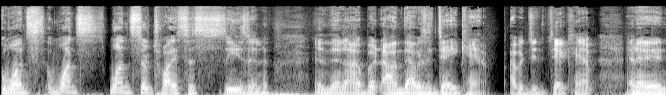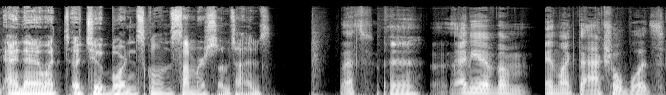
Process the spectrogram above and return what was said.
once, once, once or twice a season, and then I. But um, that was a day camp. I would do the day camp, and then and then I went to a boarding school in the summer sometimes. That's Yeah. Any of them in like the actual woods.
